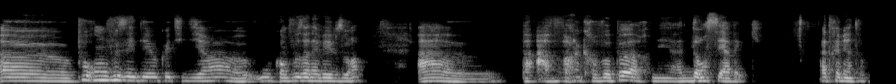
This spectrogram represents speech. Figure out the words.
euh, pourront vous aider au quotidien ou quand vous en avez besoin à, pas à vaincre vos peurs, mais à danser avec. À très bientôt.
